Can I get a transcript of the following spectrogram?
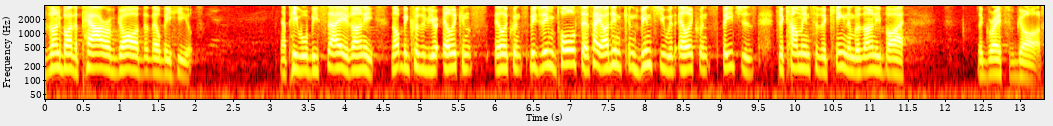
It's only by the power of God that they'll be healed. Now, people will be saved only not because of your eloquent, eloquent speeches. Even Paul says, Hey, I didn't convince you with eloquent speeches to come into the kingdom. It was only by the grace of God.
